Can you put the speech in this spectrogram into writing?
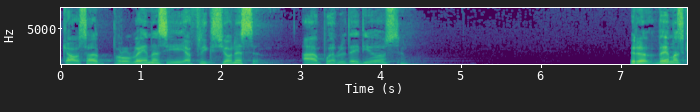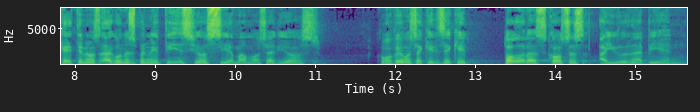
causar problemas y aflicciones al pueblo de Dios. Pero vemos que tenemos algunos beneficios si amamos a Dios. Como vemos aquí, dice que todas las cosas ayudan a bien.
